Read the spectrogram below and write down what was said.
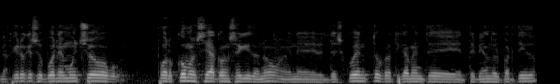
Imagino que supone mucho por cómo se ha conseguido, ¿no? En el descuento, prácticamente terminando el partido.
